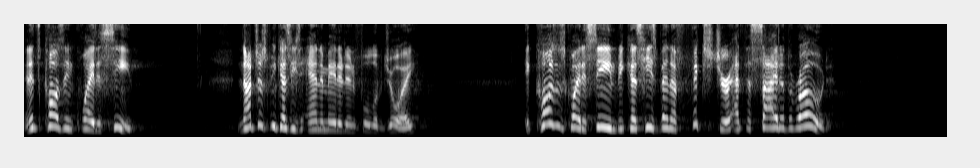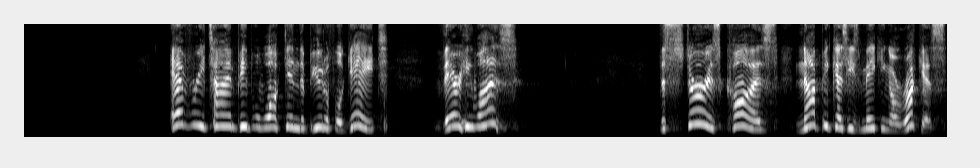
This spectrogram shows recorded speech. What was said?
And it's causing quite a scene. Not just because he's animated and full of joy, it causes quite a scene because he's been a fixture at the side of the road. Every time people walked in the beautiful gate, there he was. The stir is caused not because he's making a ruckus,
